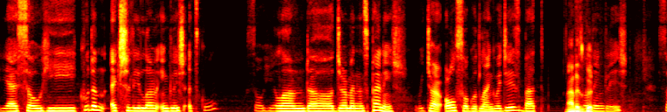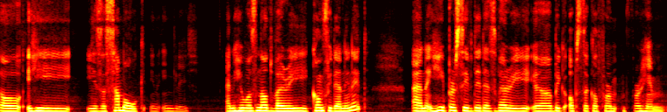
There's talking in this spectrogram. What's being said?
Yeah, so he couldn't actually learn English at school. So he learned uh, German and Spanish, which are also good languages, but Not as good. English. So he is a samouk in English, and he was not very confident in it, and he perceived it as very uh, big obstacle for for him.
